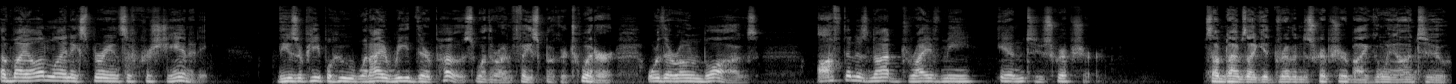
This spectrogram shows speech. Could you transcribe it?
of my online experience of Christianity. These are people who, when I read their posts, whether on Facebook or Twitter or their own blogs, often does not drive me into Scripture. Sometimes I get driven to Scripture by going on to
